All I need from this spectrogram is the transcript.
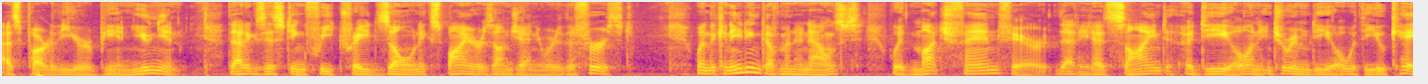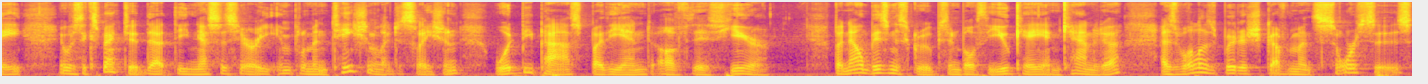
as part of the European Union. That existing free trade zone expires on January the 1st. When the Canadian government announced with much fanfare that it had signed a deal, an interim deal with the UK, it was expected that the necessary implementation legislation would be passed by the end of this year. But now business groups in both the UK and Canada, as well as British government sources,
